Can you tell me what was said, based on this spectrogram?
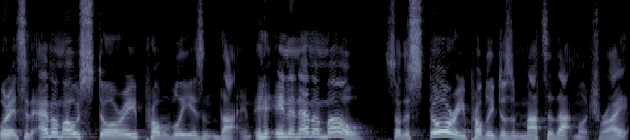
But it's an MMO story, probably isn't that. In an MMO. So the story probably doesn't matter that much, right?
